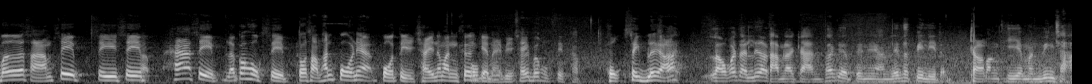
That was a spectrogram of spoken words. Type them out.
เบอร์ 30ครับ40 50 แล้วก็ 60 ตัว 3,000 โปรเนี่ยปกติใช้น้ำมันเครื่องเกรดไหนพี่ ใช้เบอร์ 60 ครับ 60 เลยเหรอ เราก็จะเลือกตามรายการ ถ้าเกิดเป็นงานเลสสปิริตครับบางทีมันวิ่งเช้า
